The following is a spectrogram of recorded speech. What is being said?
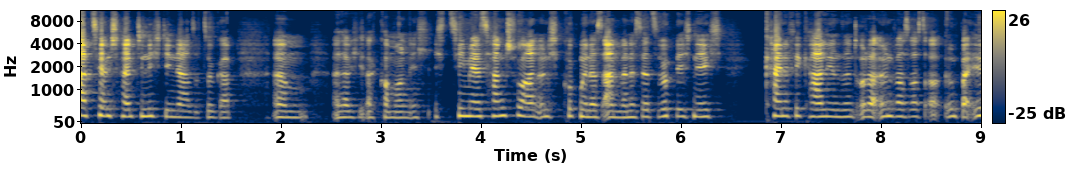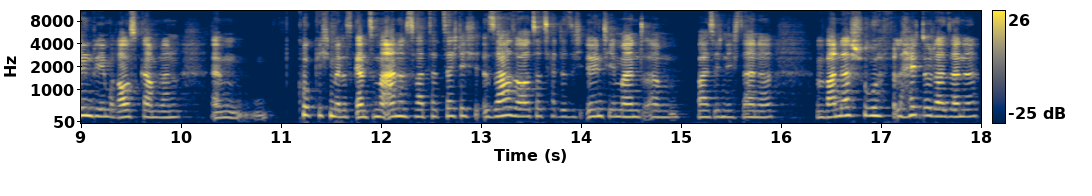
hat sie anscheinend nicht die Nase zu gehabt. Ähm, also habe ich gedacht, komm on, ich, ich ziehe mir jetzt Handschuhe an und ich gucke mir das an. Wenn es jetzt wirklich nicht keine Fäkalien sind oder irgendwas, was bei irgendwem rauskam, dann ähm, gucke ich mir das Ganze mal an. Und es war tatsächlich, sah so aus, als hätte sich irgendjemand, ähm, weiß ich nicht, seine Wanderschuhe vielleicht oder seine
